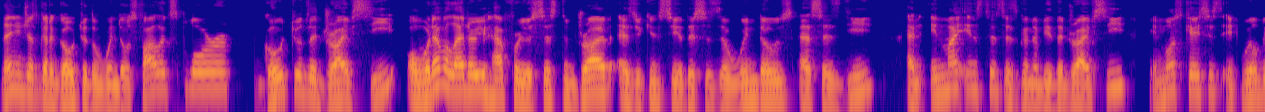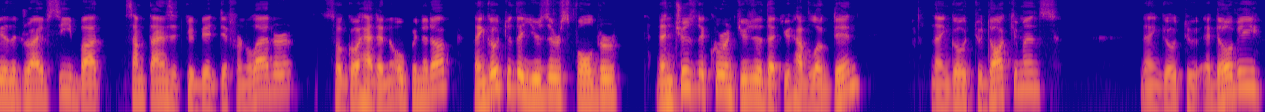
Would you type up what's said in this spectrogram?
then you just got to go to the Windows File Explorer, go to the drive C or whatever letter you have for your system drive. As you can see, this is a Windows SSD. And in my instance, it's going to be the drive C. In most cases, it will be the drive C, but sometimes it could be a different letter. So go ahead and open it up. Then go to the users folder. Then choose the current user that you have logged in. Then go to documents. Then go to Adobe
